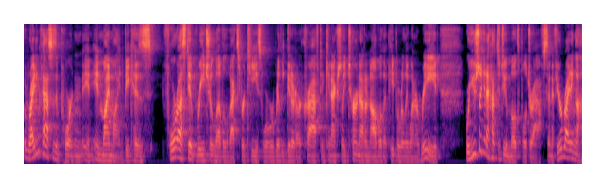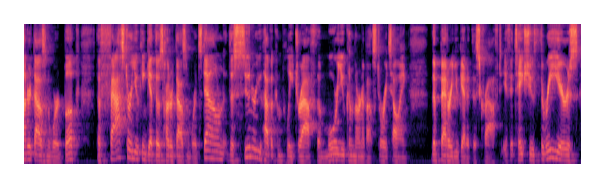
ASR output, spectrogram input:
Writing fast is important in, in my mind because for us to reach a level of expertise where we're really good at our craft and can actually turn out a novel that people really want to read, we're usually going to have to do multiple drafts. And if you're writing a 100,000 word book, the faster you can get those 100,000 words down, the sooner you have a complete draft, the more you can learn about storytelling, the better you get at this craft. If it takes you three years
